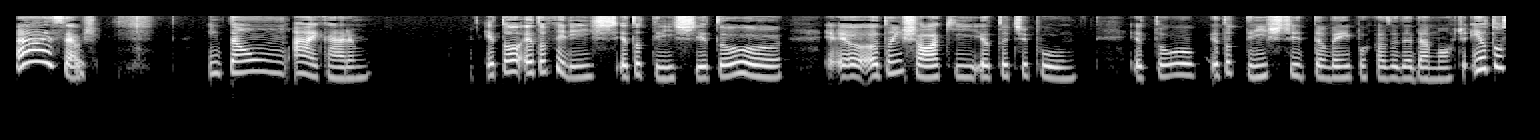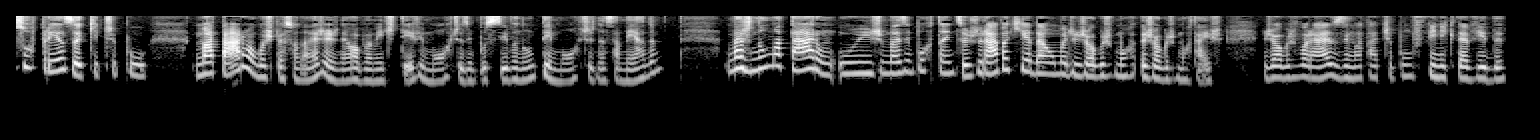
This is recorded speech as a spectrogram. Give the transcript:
Ai, céus. Então, ai, cara. Eu tô, eu tô feliz, eu tô triste, eu tô eu, eu tô em choque, eu tô tipo. Eu tô, eu tô triste também por causa da, da morte. E eu tô surpresa que, tipo, mataram alguns personagens, né? Obviamente teve mortes, impossível não ter mortes nessa merda. Mas não mataram os mais importantes. Eu jurava que ia dar uma de jogos, mor jogos mortais. Jogos vorazes e matar, tipo, um Finnick da vida.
